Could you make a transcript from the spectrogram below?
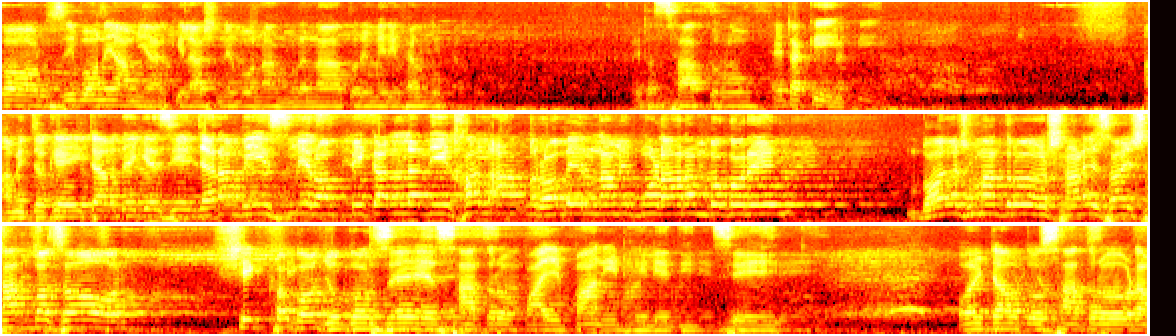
কর, জীবনে আমি আর ক্লাস নেব না। বলে না, তোরে মেরে ফেলব। এটা ছাত্র, এটা কি? আমি তোকে এইটাও দেখেছি, যারা বিস্মে রব্বিকাল্লাদি খালাক রবের নামে পড়া আরম্ভ করে বয়স মাত্র সাড়ে ছয়, সাত বছর। শিক্ষক করছে, ছাত্র পায়ে পানি ঢেলে দিচ্ছে। ওইটাও তো ছাত্র, ওটা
